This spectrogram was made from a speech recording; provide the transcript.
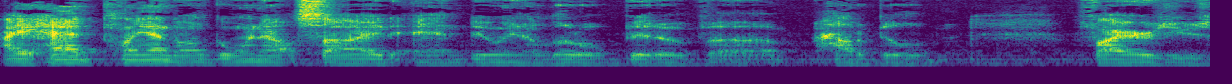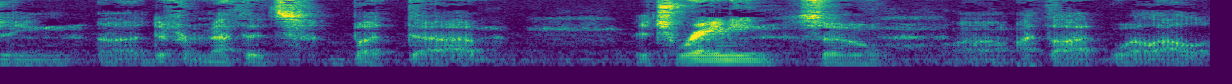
I had planned on going outside and doing a little bit of uh, how to build fires using uh, different methods, but um, it's raining, so uh, I thought, well, I'll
